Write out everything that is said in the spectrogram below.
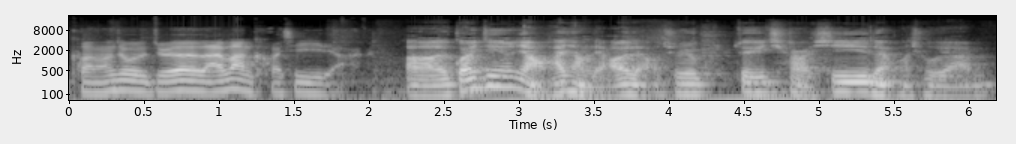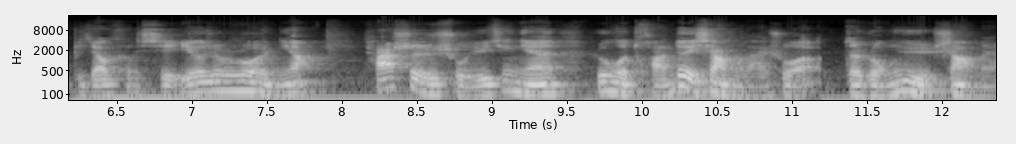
可能就觉得莱万可惜一点。呃，关于金球奖，我还想聊一聊，就是对于切尔西两个球员比较可惜，一个就是若尔尼奥。他是属于今年，如果团队项目来说的荣誉上面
